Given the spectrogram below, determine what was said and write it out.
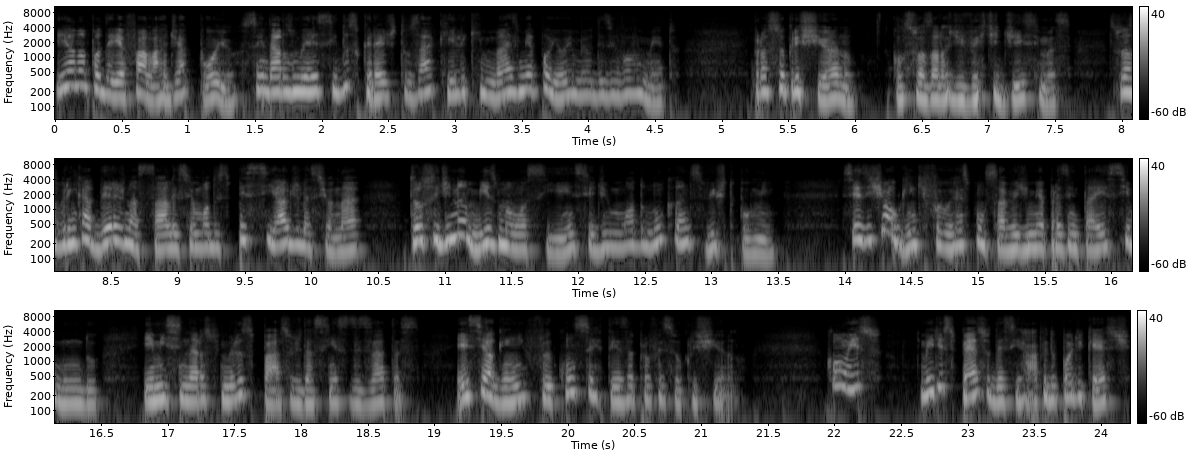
E eu não poderia falar de apoio sem dar os merecidos créditos àquele que mais me apoiou em meu desenvolvimento. Professor Cristiano, com suas aulas divertidíssimas, suas brincadeiras na sala e seu modo especial de lecionar, trouxe dinamismo a uma ciência de um modo nunca antes visto por mim. Se existe alguém que foi o responsável de me apresentar esse mundo e me ensinar os primeiros passos das ciências exatas, esse alguém foi com certeza o professor Cristiano. Com isso, me despeço desse rápido podcast.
